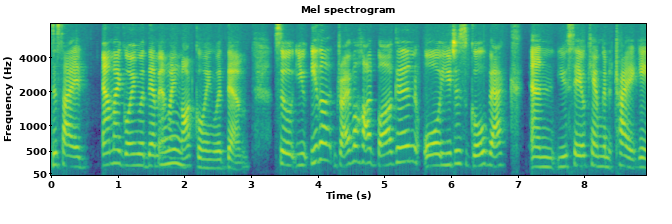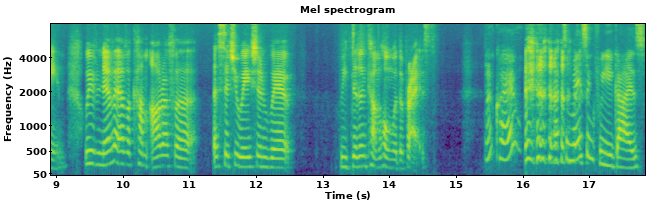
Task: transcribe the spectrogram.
decide am i going with them? Am i not going with them? So you either drive a hard bargain or you just go back and you say okay i'm going to try again. We've never ever come out of a, a situation where we didn't come home with a prize. Okay, that's amazing for you guys.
